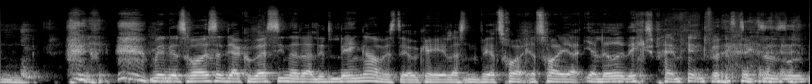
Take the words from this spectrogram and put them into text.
Men jeg tror også, at jeg kunne godt sige noget, der er lidt længere, hvis det er okay. Eller sådan, for jeg tror, jeg, tror jeg, jeg lavede et eksperiment for et stykke tid siden.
